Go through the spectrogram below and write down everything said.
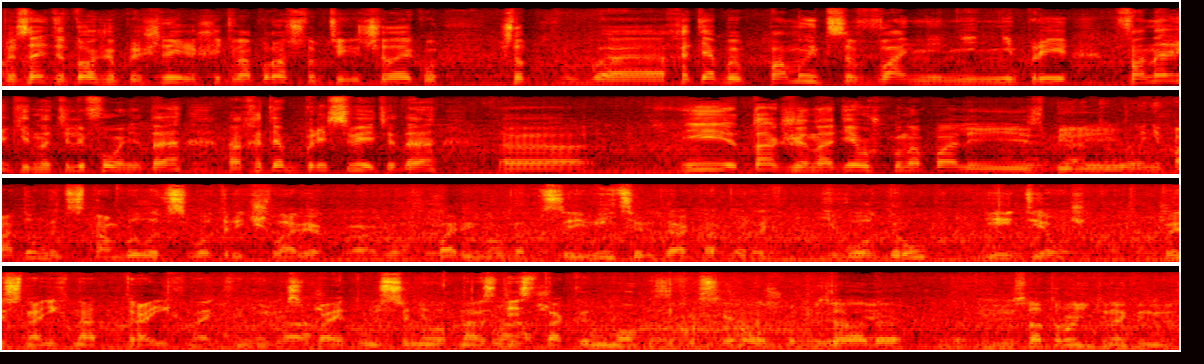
Представляете, тоже пришли решить вопрос, чтобы человеку, чтобы хотя бы помыться в ванне, не, не при фонарике на телефоне, да, а хотя бы при свете, да. Э, и также на девушку напали и избили ее. Вы не подумайте, там было всего три человека. Вот парень, вот этот заявитель, да, который, его друг и девушка. То есть на них на троих накинулись. Поэтому сегодня вот нас здесь так и много. Зафиксировал, что ли? Да, да. Ну, не сотрудники накинулись,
